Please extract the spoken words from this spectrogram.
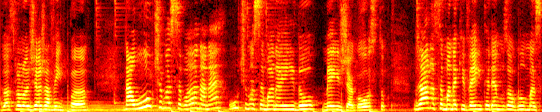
do Astrologia Jovem Pan. Na última semana, né? Última semana aí do mês de agosto. Já na semana que vem teremos algumas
